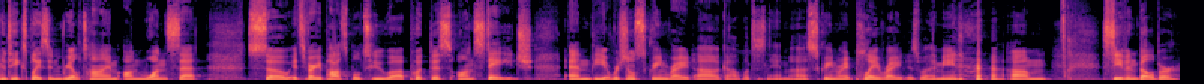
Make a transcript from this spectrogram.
it takes place in real time on one set, so it's very possible to uh, put this on stage. And the original screenwrite, uh, God, what's his name? Uh, screenwrite, playwright is what I mean. um, Stephen Belber,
